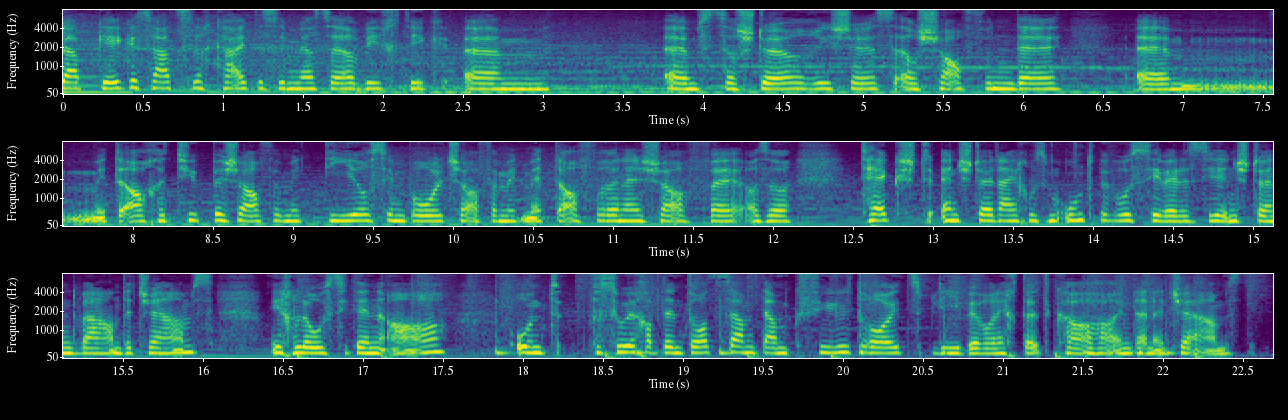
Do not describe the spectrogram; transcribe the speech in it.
Glaube, Gegensätzlichkeiten sind mir sehr wichtig. Ähm, ähm, das Zerstörerische, das Erschaffende, ähm, mit Archetypen schaffen, mit Tiersymbolen schaffen, mit Metaphern schaffen. Also Text entsteht eigentlich aus dem Unterbewusstsein, weil sie entstehen während der Jams. Ich höre sie dann an und versuche aber dann trotzdem dem Gefühl treu zu bleiben, das ich dort hatte in diesen Jams.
